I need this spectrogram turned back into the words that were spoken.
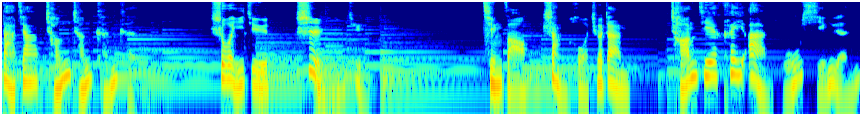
大家诚诚恳恳，说一句是一句。清早上火车站，长街黑暗无行人。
